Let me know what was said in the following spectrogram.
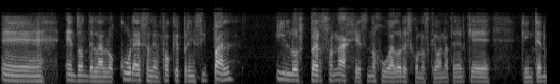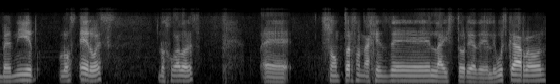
eh, en donde la locura es el enfoque principal y los personajes no jugadores con los que van a tener que, que intervenir los héroes, los jugadores, eh, son personajes de la historia de Lewis Carroll,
